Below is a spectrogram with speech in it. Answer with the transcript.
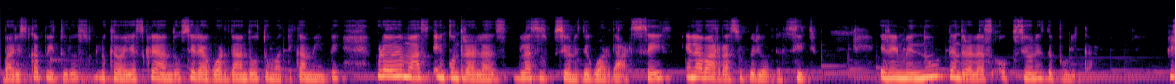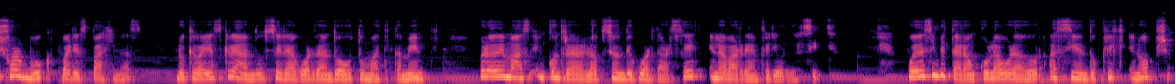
varios capítulos, lo que vayas creando será guardando automáticamente, pero además encontrarás las opciones de guardar Save en la barra superior del sitio. En el menú tendrás las opciones de publicar. Visual Book, varias páginas, lo que vayas creando será guardando automáticamente, pero además encontrarás la opción de guardar Save en la barra inferior del sitio. Puedes invitar a un colaborador haciendo clic en Option.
